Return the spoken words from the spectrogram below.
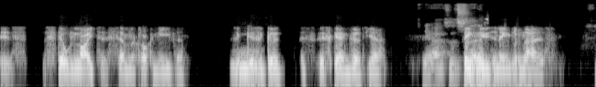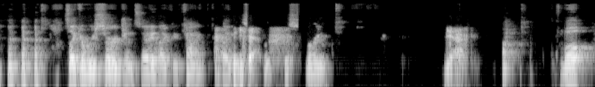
it's still light at seven o'clock in the evening. It's, a, it's a, good. It's it's getting good. Yeah. Yeah, it's, it's big uh, news in England. That is. it's like a resurgence, eh? Like it kind of like yeah. the spring. Yeah. Well,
